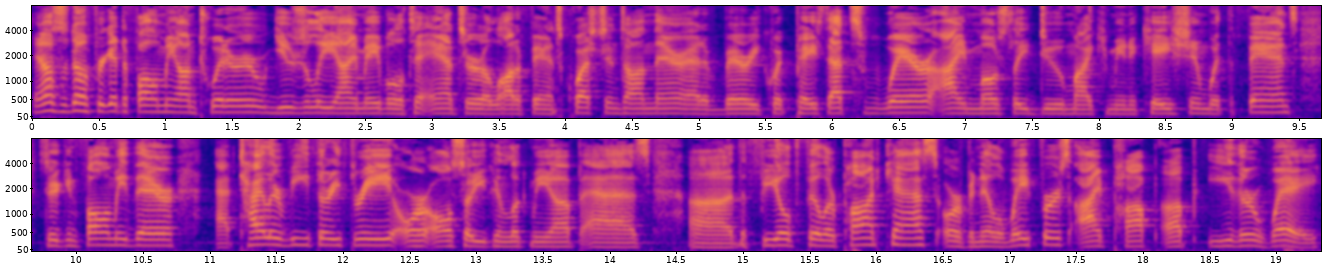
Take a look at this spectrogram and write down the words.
And also don't forget to follow me on Twitter. Usually I'm able to answer a lot of fans' questions on there at a very quick pace. That's where I mostly do my communication with the fans. So you can follow me there at TylerV33, or also you can look me up as uh, the Field Filler Podcast or Vanilla Wafers. I pop up either way.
